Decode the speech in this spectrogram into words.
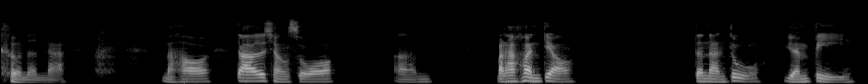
可能呐、啊。然后大家都想说嗯把它换掉的难度远比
